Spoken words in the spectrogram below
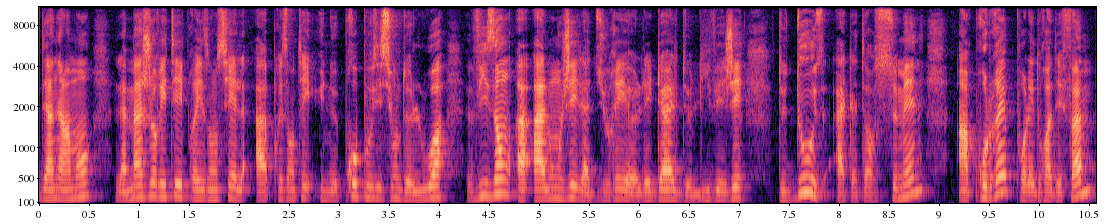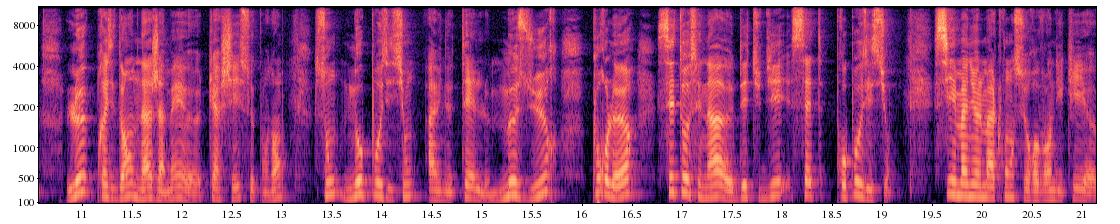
Dernièrement, la majorité présidentielle a présenté une proposition de loi visant à allonger la durée légale de l'IVG de 12 à 14 semaines, un progrès pour les droits des femmes, le président n'a jamais euh, caché cependant son opposition à une telle mesure. Pour l'heure, c'est au Sénat euh, d'étudier cette proposition. Si Emmanuel Macron se revendiquait euh,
